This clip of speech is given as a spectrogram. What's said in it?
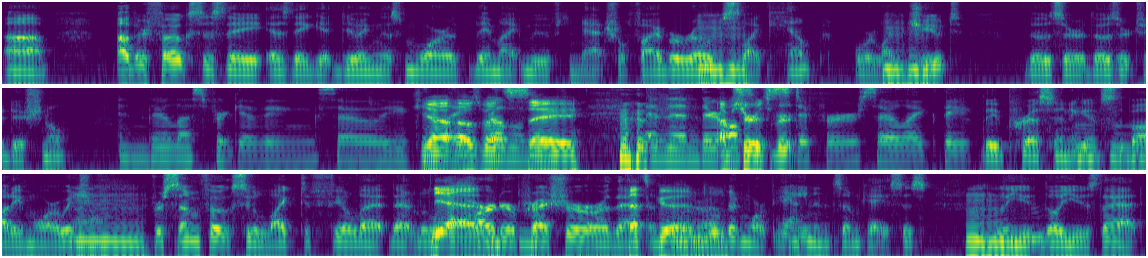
Um, other folks, as they as they get doing this more, they might move to natural fiber ropes Mm-hmm. like hemp or like jute. Those are those are traditional. And they're less forgiving, so you can. Yeah, like, I was about to say. and then they're I'm also sure it's very- stiffer, so like they. They press in against Mm-hmm. the body more, which for some folks who like to feel that, that little Mm. Yeah. harder pressure or that That's good, a, little right. bit more pain in some cases, Mm-hmm. they'll, u- they'll use that.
